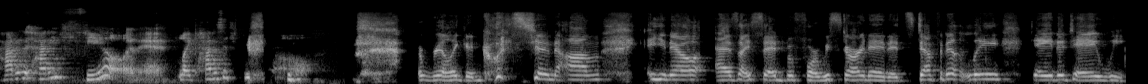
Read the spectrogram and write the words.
how does it how do you feel in it? Like how does it feel a really good question. Um, you know, as I said before we started, it's definitely day to day, week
